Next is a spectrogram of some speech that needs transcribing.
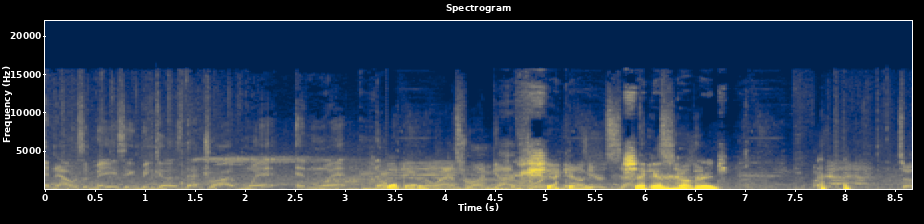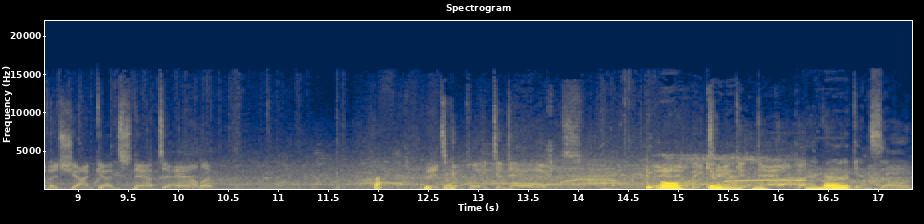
And that was amazing because that drive went and went. No Get The last run got three. Check Now here's check and coverage. So the shotgun snap to Allen. Fuck. It's complete to Diggs. Oh, give me that. down by Burnt. against zone.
